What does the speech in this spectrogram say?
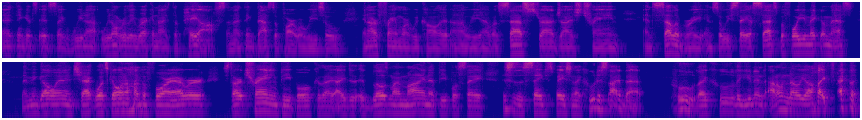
and i think it's it's like we not we don't really recognize the payoffs and i think that's the part where we so in our framework we call it uh, we have assess strategize train and celebrate. And so we say assess before you make a mess. Let me go in and check what's going on before I ever start training people because I, I just, it blows my mind that people say this is a safe space. And like who decided that who like who the you didn't i don't know y'all like that like,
